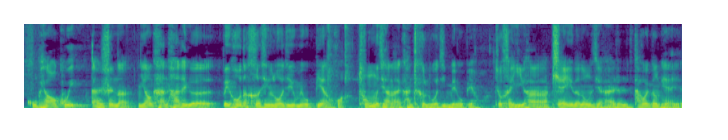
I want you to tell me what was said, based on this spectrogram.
股票贵，但是呢，你要看它这个背后的核心逻辑有没有变化。从目前来看，这个逻辑没有变化，就很遗憾啊。便宜的东西还是它会更便宜，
